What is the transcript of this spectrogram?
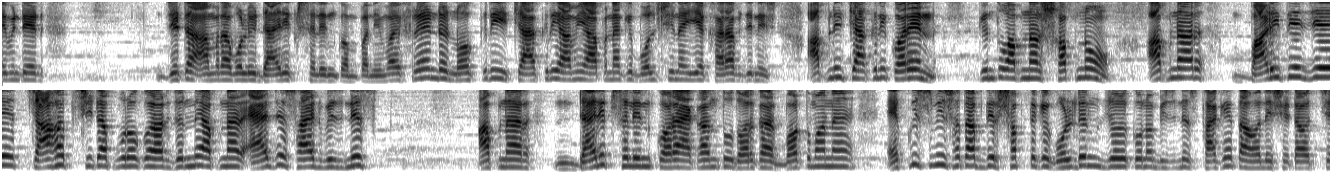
limited, যেটা আমরা বলি direct selling company. My friend, নকরি, চাকরি আমি আপনাকে বলছি না ইয়ে খারাপ জিনিস। আপনি চাকরি করেন, কিন্তু আপনার স্বপ্ন, আপনার বাড়িতে যে চাহত সেটা পুরো করার জন্যে আপনার অ্যাজ এ সাইড বিজনেস আপনার ডাইরেক্ট সেলিং করা একান্ত দরকার। বর্তমানে একুশমি শতাব্দীর সব থেকে গোল্ডেন যে কোনো বিজনেস থাকে, তাহলে সেটা হচ্ছে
